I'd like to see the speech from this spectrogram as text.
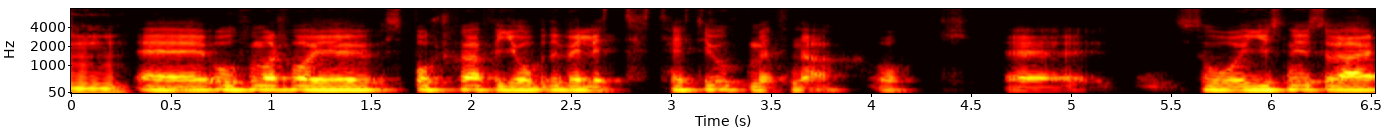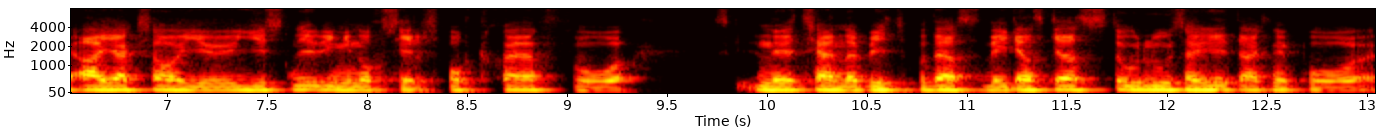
Mm. Eh, Ofmars var ju sportchef och jobbade väldigt tätt ihop med Tenach och eh, så just nu så är Ajax har ju just nu ingen officiell sportchef och när tränar byter på det så det är ganska stor osäkerhet på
